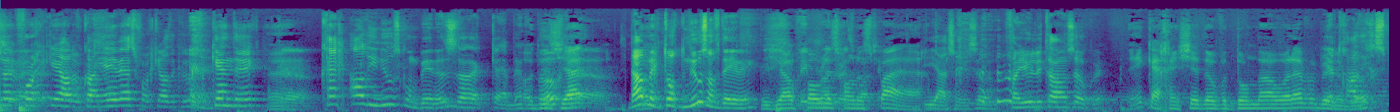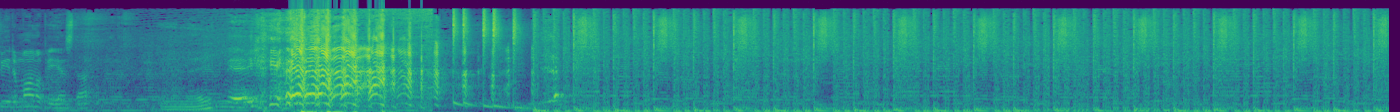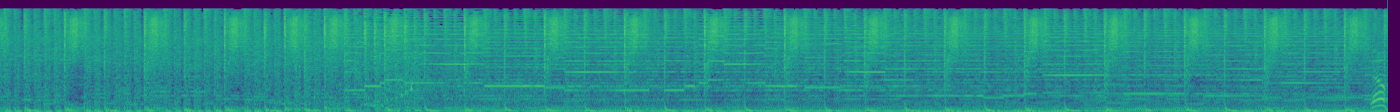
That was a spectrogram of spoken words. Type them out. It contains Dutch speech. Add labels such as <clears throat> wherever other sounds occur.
we- vorige keer hadden we Kanye West, vorige keer had ik het over Kendrick. Ja. Krijg al die nieuws komt binnen, dus dan ja, ben ik Oh, dus, jij. Daarom ben ik toch de nieuwsafdeling. dus jouw Big phone is gewoon een spy eigenlijk? Ja, sowieso. Van jullie trouwens ook hoor. Ik krijg geen shit over Donda of whatever Je hebt toch al die gespierde man op je Insta? Nee. Nee. <laughs> <laughs>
